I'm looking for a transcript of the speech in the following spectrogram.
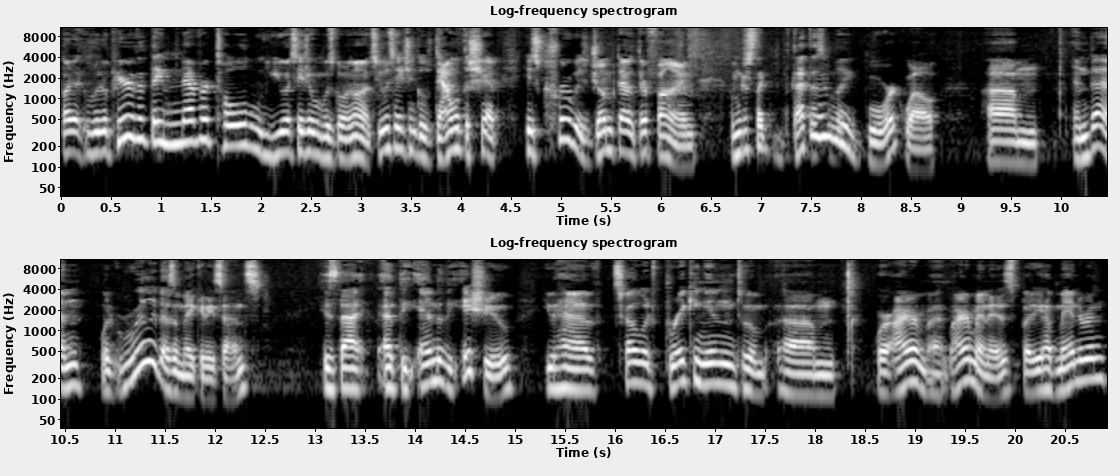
But it would appear that they never told U.S. Agent what was going on. So U.S. Agent goes down with the ship. His crew has jumped out. They're fine. I'm just like that doesn't really work well. Um, and then, what really doesn't make any sense is that at the end of the issue, you have Scarlet Witch breaking into um, where Iron, uh, Iron Man is, but you have Mandarin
